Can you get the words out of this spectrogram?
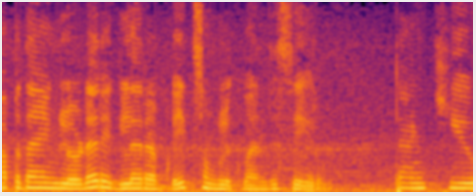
அப்போ தான் எங்களோட ரெகுலர் அப்டேட்ஸ் உங்களுக்கு வந்து சேரும். தேங்க்யூ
